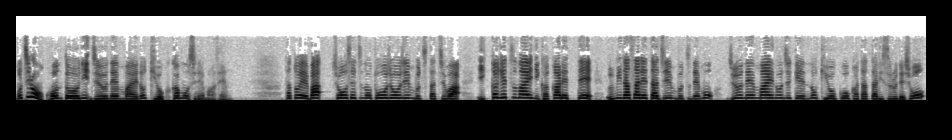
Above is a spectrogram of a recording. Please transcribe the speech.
もちろん本当に10年前の記憶かもしれません。例えば、小説の登場人物たちは、1ヶ月前に書かれて生み出された人物でも10年前の事件の記憶を語ったりするでしょう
